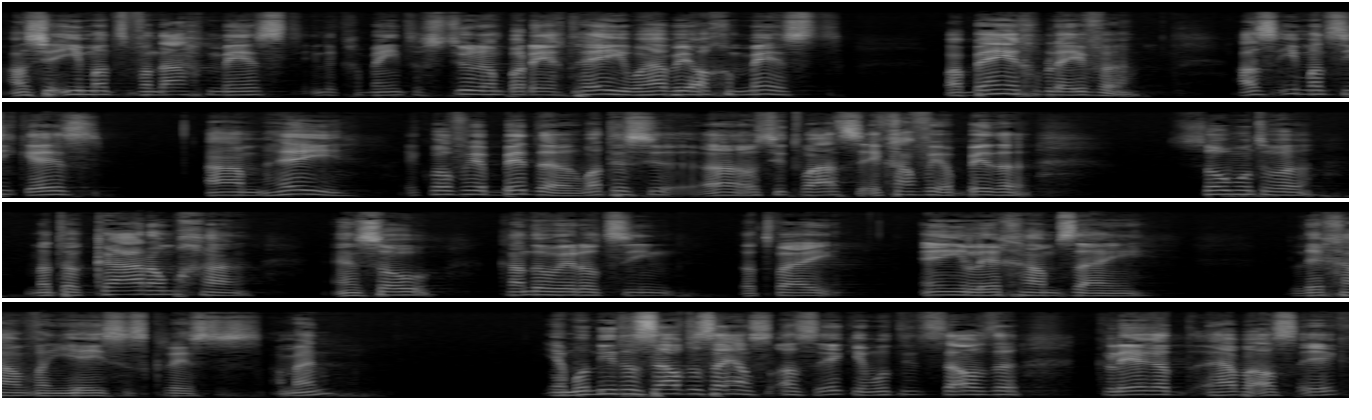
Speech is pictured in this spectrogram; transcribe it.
als je iemand vandaag mist in de gemeente, stuur een bericht. hey, we hebben jou gemist. Waar ben je gebleven? Als iemand ziek is, um, hey, ik wil voor je bidden. Wat is je uh, situatie? Ik ga voor je bidden. Zo moeten we met elkaar omgaan. En zo kan de wereld zien dat wij één lichaam zijn. Lichaam van Jezus Christus. Amen. Je moet niet hetzelfde zijn als, als ik. Je moet niet dezelfde kleren hebben als ik.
